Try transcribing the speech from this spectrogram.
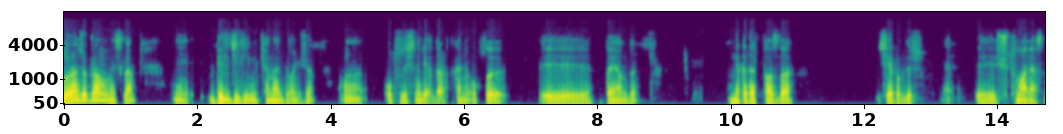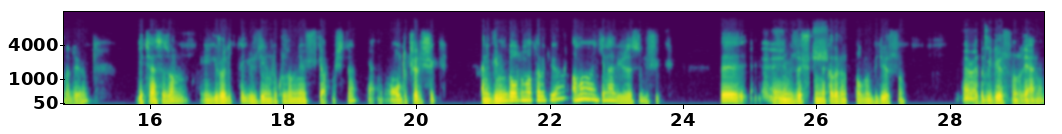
Lorenzo Brown mesela hani deliciliği mükemmel bir oyuncu. Ama 30 yaşına geldi artık. Hani 30'a e, dayandı. Ne kadar fazla şey yapabilir? Yani, e, şut manasında diyorum. Geçen sezon Euroleague'de 129'da mı ne üçlük yapmıştı. Yani oldukça düşük. Hani gününde oldu mu atabiliyor ama genel yüzdesi düşük. Ve günümüzde şutun ne kadar önemli olduğunu biliyorsun. Evet. Ya da biliyorsunuz yani.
